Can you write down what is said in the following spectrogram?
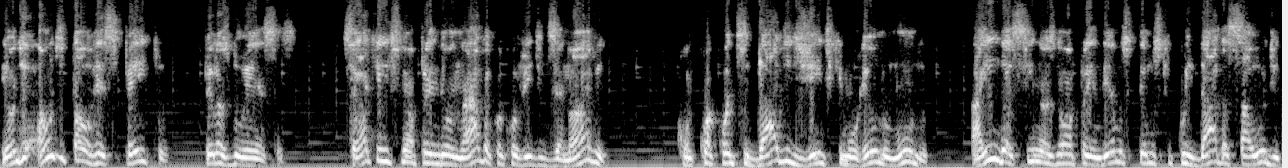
E onde onde está o respeito pelas doenças? Será que a gente não aprendeu nada com a Covid-19? Com, com, a quantidade de gente que morreu no mundo? Ainda assim, nós não aprendemos que temos que cuidar da saúde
